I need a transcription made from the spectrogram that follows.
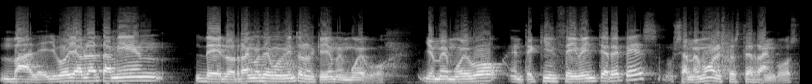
Vale, y voy a hablar también de los rangos de movimiento en los que yo me muevo. Yo me muevo entre 15 y 20 repes, o sea, me muevo en estos tres rangos.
